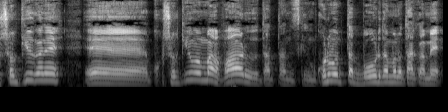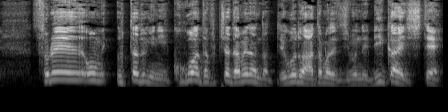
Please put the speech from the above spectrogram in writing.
初球がね、えー、初球もまあファールだったんですけども、これも打ったボール球の高め、それを打った時に、ここは振っちゃダメなんだっていうことを頭で自分で理解して、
